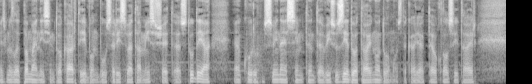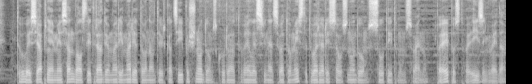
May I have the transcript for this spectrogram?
mēs mazliet pamainīsim to kārtību un būs arī svētā mīsa šeit studijā, kuru svinēsim tad visu ziedotāju nodomos. Tā kā, ja tev klausītāji ir tu esi apņēmies atbalstīt rādījumu arī marietonā, un tev ir kāds īpašs nodoms, kurā tu vēlēsi svinēt svēto mistu, tu vari arī savus nodomus sūtīt mums vai nu pa e-pastu vai īziņu veidā.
